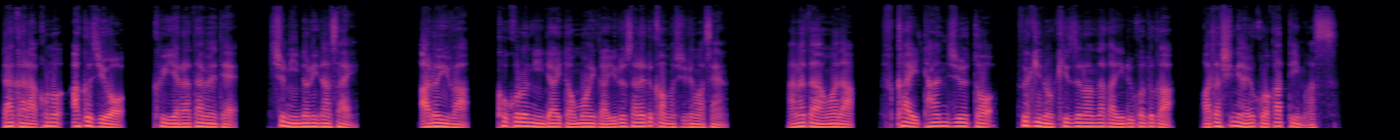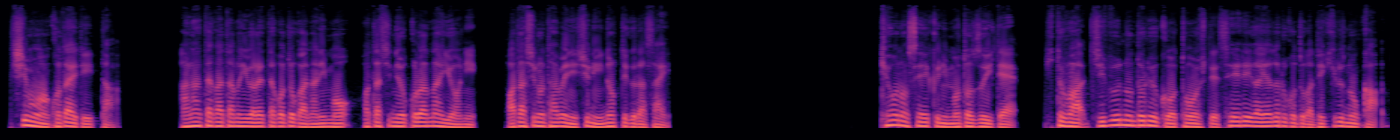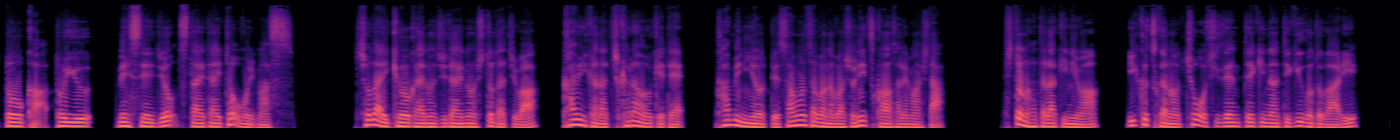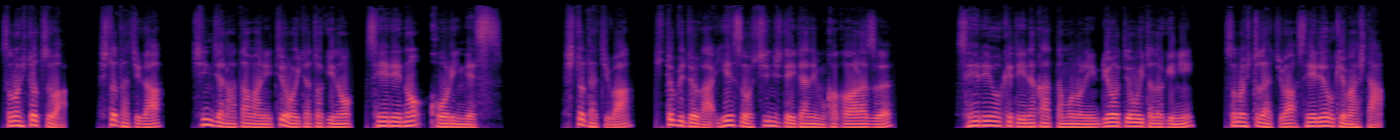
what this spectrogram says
だからこの悪事を悔い改めて主に祈りなさい。あるいは心に抱いた思いが許されるかもしれません。あなたはまだ深い単純と不義の傷の中にいることが私にはよくわかっています。シモンは答えて言った。あなた方の言われたことが何も私に起こらないように私のために主に祈ってください。今日の聖句に基づいて人は自分の努力を通して精霊が宿ることができるのかどうかというメッセージを伝えたいと思います。初代教会の時代の人たちは神から力を受けて神によって様々な場所に使わされました。使徒の働きには、いくつかの超自然的な出来事があり、その一つは、使徒たちが信者の頭に手を置いた時の精霊の降臨です。使徒たちは、人々がイエスを信じていたにもかかわらず、精霊を受けていなかった者に両手を置いた時に、その人たちは精霊を受けました。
